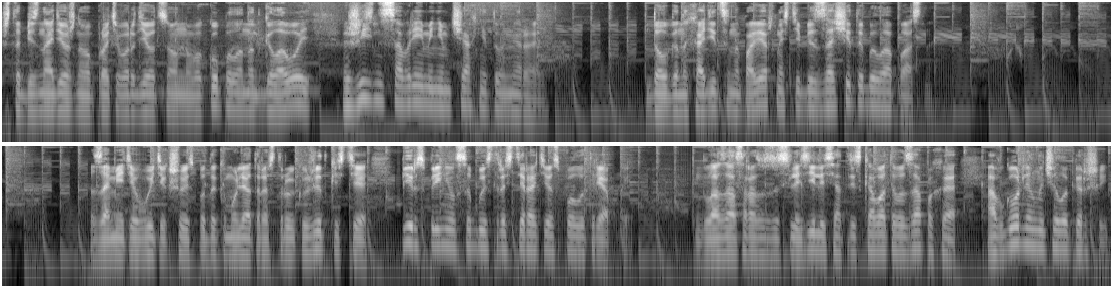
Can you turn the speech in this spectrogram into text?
что без надежного противорадиационного купола над головой жизнь со временем чахнет и умирает. Долго находиться на поверхности без защиты было опасно. Заметив вытекшую из-под аккумулятора струйку жидкости, Пирс принялся быстро стирать ее с пола тряпкой. Глаза сразу заслезились от рисковатого запаха, а в горле начало першить.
